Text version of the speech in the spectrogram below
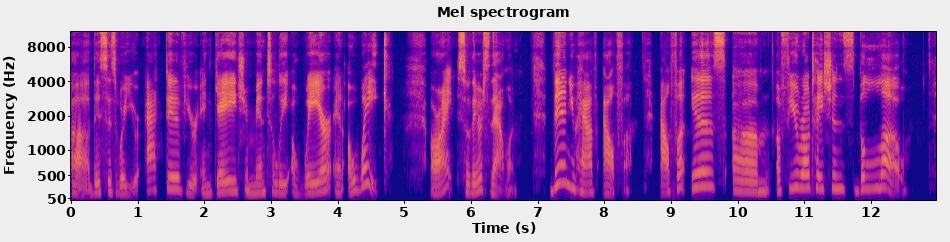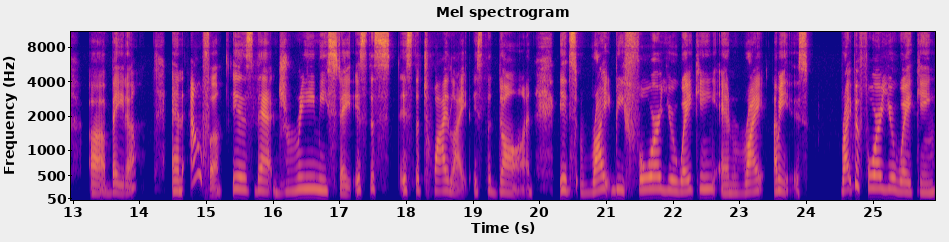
uh, this is where you're active, you're engaged, you're mentally aware and awake. All right, so there's that one. Then you have alpha. Alpha is um, a few rotations below uh, beta. And alpha is that dreamy state. It's the it's the twilight, it's the dawn. It's right before you're waking and right I mean it's right before you're waking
